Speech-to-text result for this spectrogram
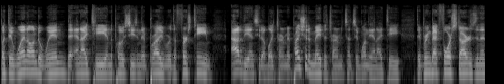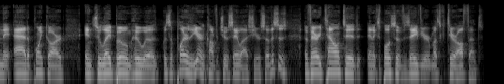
but they went on to win the NIT in the postseason. They probably were the first team out of the NCAA tournament. Probably should have made the tournament since they won the NIT. They bring back four starters and then they add a point guard in Souley Boum, who uh, was a player of the year in Conference USA last year. So this is a very talented and explosive Xavier Musketeer offense.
